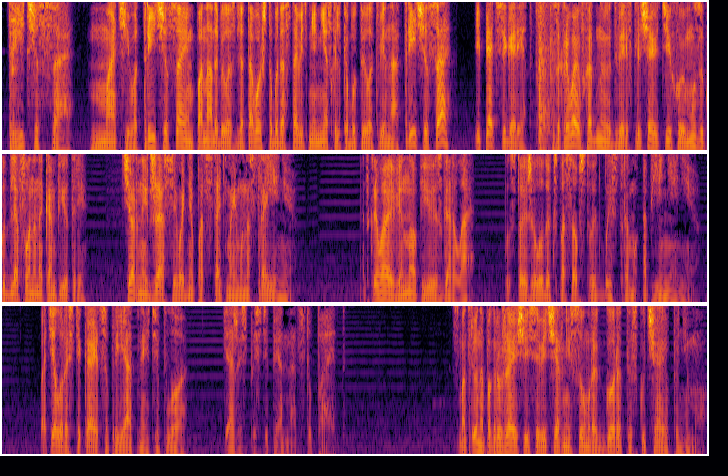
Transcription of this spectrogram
Три часа. Мать его, три часа им понадобилось для того, чтобы доставить мне несколько бутылок вина. Три часа и пять сигарет. Закрываю входную дверь, включаю тихую музыку для фона на компьютере. Черный джаз сегодня подстать моему настроению. Открываю вино, пью из горла. Пустой желудок способствует быстрому опьянению. По телу растекается приятное тепло. Тяжесть постепенно отступает. Смотрю на погружающийся вечерний сумрак город и скучаю по нему.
